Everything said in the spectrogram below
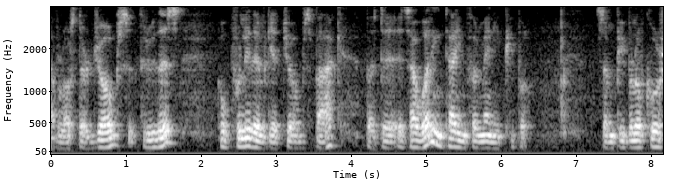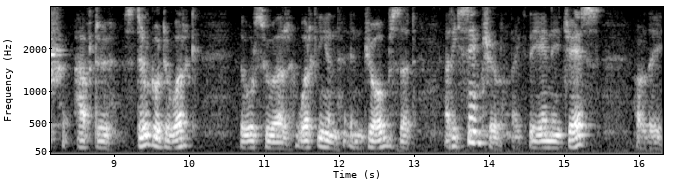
have lost their jobs through this. Hopefully, they'll get jobs back. But uh, it's a worrying time for many people. Some people, of course, have to still go to work. Those who are working in, in jobs that are essential, like the NHS or the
